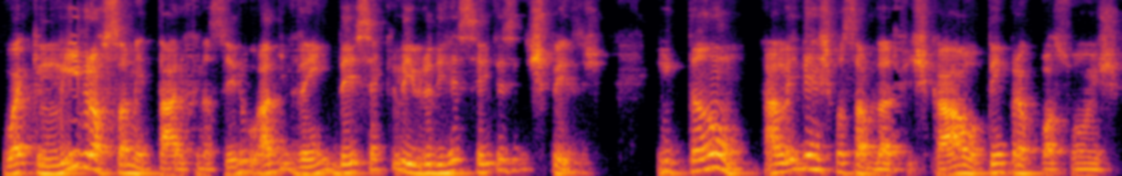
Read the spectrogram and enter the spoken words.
O equilíbrio orçamentário financeiro advém desse equilíbrio de receitas e despesas. Então, a lei de responsabilidade fiscal tem preocupações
